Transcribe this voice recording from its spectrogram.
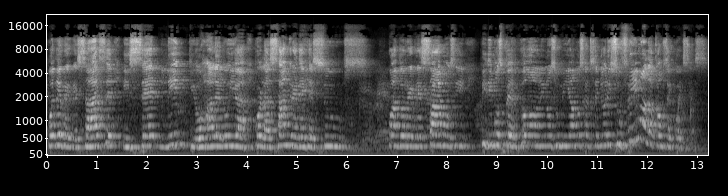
Puede regresarse y ser limpio, aleluya, por la sangre de Jesús cuando regresamos y pedimos perdón y nos humillamos al Señor y sufrimos las consecuencias.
